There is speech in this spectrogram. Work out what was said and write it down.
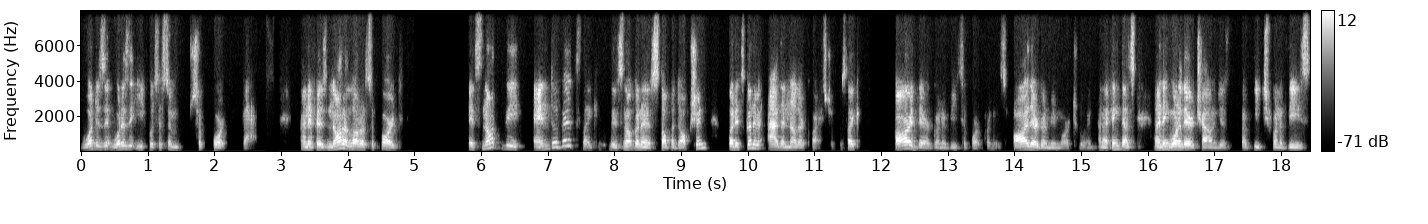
What is it? What does the ecosystem support that? And if there's not a lot of support, it's not the end of it. Like it's not going to stop adoption, but it's going to add another question. It's like, are there going to be support for this? Are there going to be more tooling? And I think that's, I think one of their challenges of each one of these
